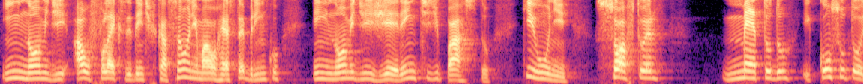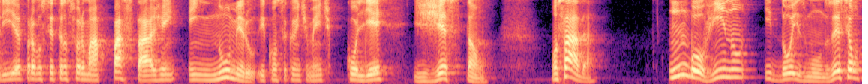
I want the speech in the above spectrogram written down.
em nome de Alflex Identificação Animal, o resto é brinco, em nome de Gerente de Pasto, que une software, método e consultoria para você transformar pastagem em número e, consequentemente, colher gestão. Moçada, um bovino e dois mundos. Esse é o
